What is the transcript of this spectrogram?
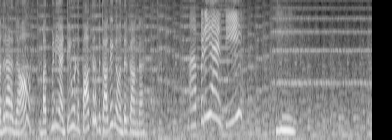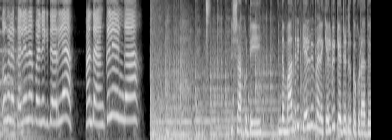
அதனாலதான் பத்மினி ஆண்டி உன்னை பாக்குறதுக்காக இங்க வந்திருக்காங்க. அப்படியா ஆண்டி? உங்களை கல்யாணம் பண்ணிக்கிட்டாருல? அந்த அங்கிள் எங்க? நிஷா குட்டி இந்த மாதிரி கேள்வி மேல கேள்வி கேட்டுட்டு இருக்க கூடாது.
